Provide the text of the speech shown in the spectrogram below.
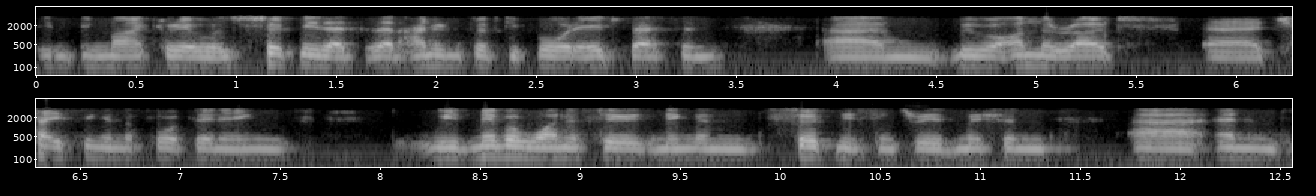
in, in my career was certainly that that 154 at Edgbaston. Um, we were on the ropes, uh, chasing in the fourth innings we'd never won a series in England, certainly since readmission. Uh, and,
